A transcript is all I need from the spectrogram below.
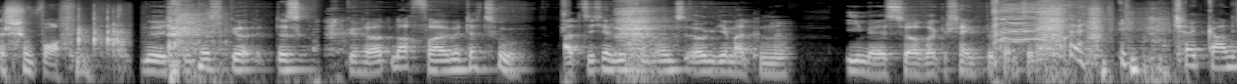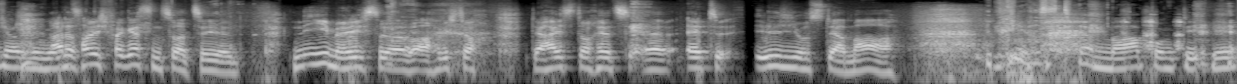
Schworfen. Nö, ich finde, das, ge das gehört noch voll mit dazu. Hat sicherlich von uns irgendjemand einen E-Mail-Server geschenkt bekommen. check gar nicht, was du Ah, das habe ich vergessen zu erzählen. Ein E-Mail-Server habe ich doch, der heißt doch jetzt äh, iliusdermar. iliusdermar.de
